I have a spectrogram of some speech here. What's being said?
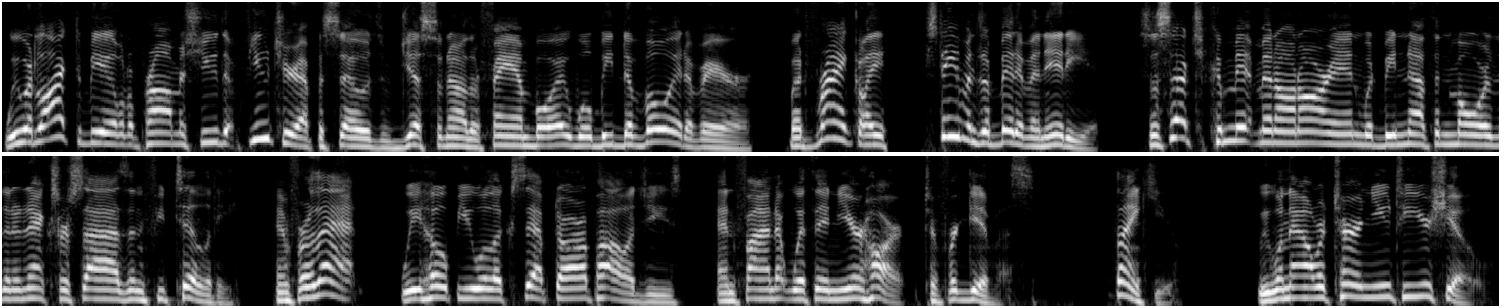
We would like to be able to promise you that future episodes of Just Another Fanboy will be devoid of error, but frankly, Steven's a bit of an idiot so such a commitment on our end would be nothing more than an exercise in futility. And for that, we hope you will accept our apologies and find it within your heart to forgive us. Thank you. We will now return you to your show.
